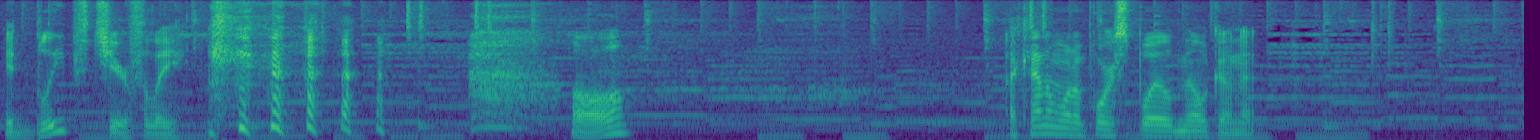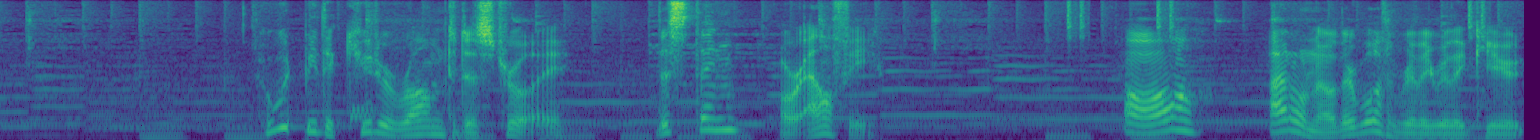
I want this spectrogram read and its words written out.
It bleeps cheerfully. Aw. I kind of want to pour spoiled milk on it. Who would be the cuter ROM to destroy? This thing or Alfie? Aw, I don't know, they're both really, really cute.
